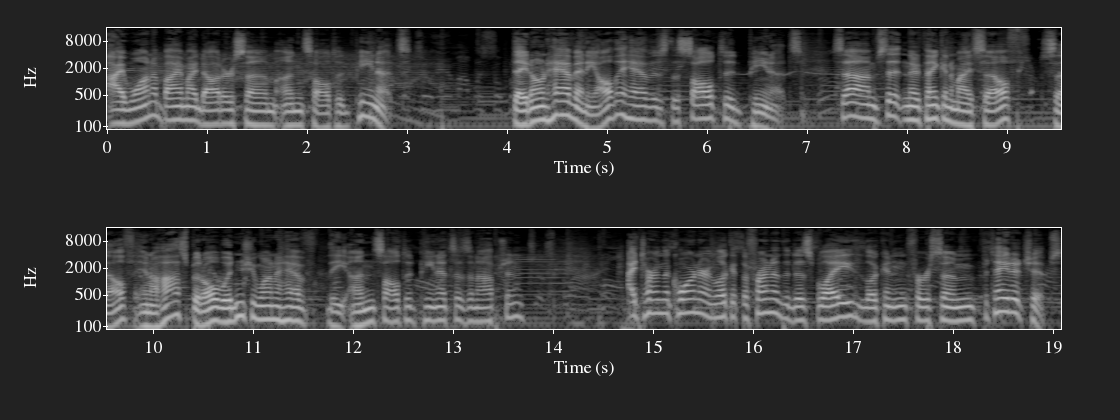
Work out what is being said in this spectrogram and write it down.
I want to buy my daughter some unsalted peanuts. They don't have any. All they have is the salted peanuts. So I'm sitting there thinking to myself, self, in a hospital, wouldn't you want to have the unsalted peanuts as an option? I turn the corner and look at the front of the display looking for some potato chips.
